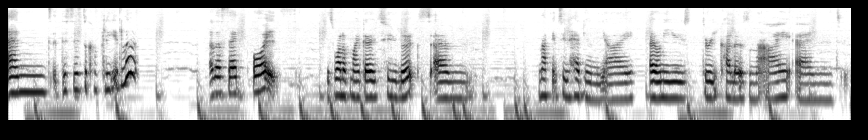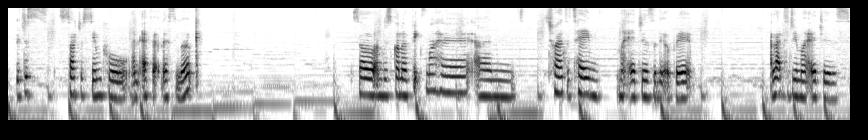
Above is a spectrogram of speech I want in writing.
And this is the completed look. As I said before, it's, it's one of my go-to looks. Um, nothing too heavy on the eye. I only use three colours on the eye and it's just such a simple and effortless look. So I'm just to fix my hair and try to tame my edges a little bit. I like to do my edges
